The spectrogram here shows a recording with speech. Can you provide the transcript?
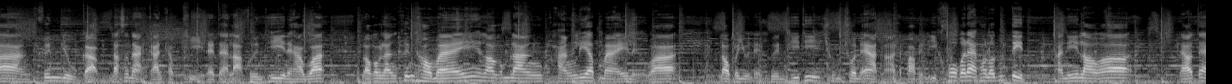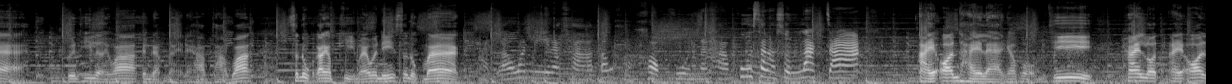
บ้าง ขึ้นอยู่กับลักษณะการขับขี่ในแต่ละพื้นที่นะครับว่า เรากำลังขึ้นเขาไหมเรากำลังทางเรียบไหมหรือว่าเราไปอยู่ในพื้นที่ที่ชุมชนแออัดอาจจะปรับเป็นอีโคก็ได้เพราะรถมันติด อันนี้เราก็แล้วแต่พื้นที่เลยว่าเป็นแบบไหนนะครับ ถามว่าสนุกกับการขับขี่ไหมวันนี้สนุกมากค่ะแล้ววันนี้นะคะต้องขอขอบคุณนะคะ ผู้สนับสนุนหลักจาก Ion Thailand ครับผมที่ให้รถ Ion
